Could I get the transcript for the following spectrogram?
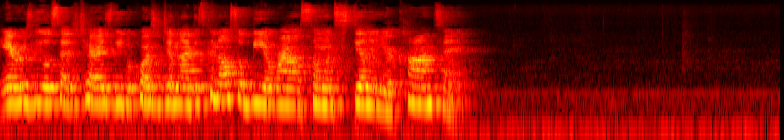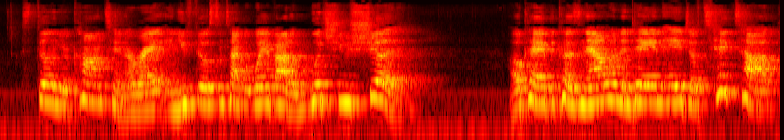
Aries, Leo, Sagittarius, Libra, Aquarius, Gemini. This can also be around someone stealing your content. Stealing your content, all right? And you feel some type of way about it, which you should. Okay? Because now in the day and age of TikTok,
